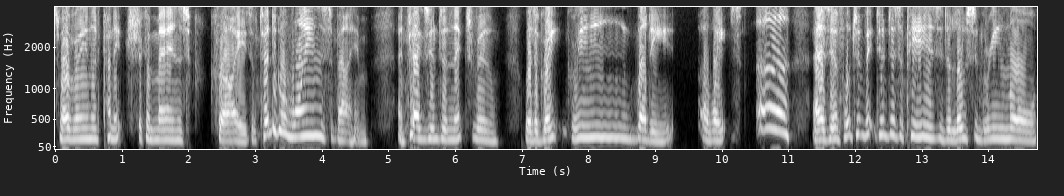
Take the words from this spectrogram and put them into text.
Smothering the panic-stricken man's cries, the tentacle whines about him and drags him to the next room, where the great green body awaits. Ah! As the unfortunate victim disappears in the loathsome green maw,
